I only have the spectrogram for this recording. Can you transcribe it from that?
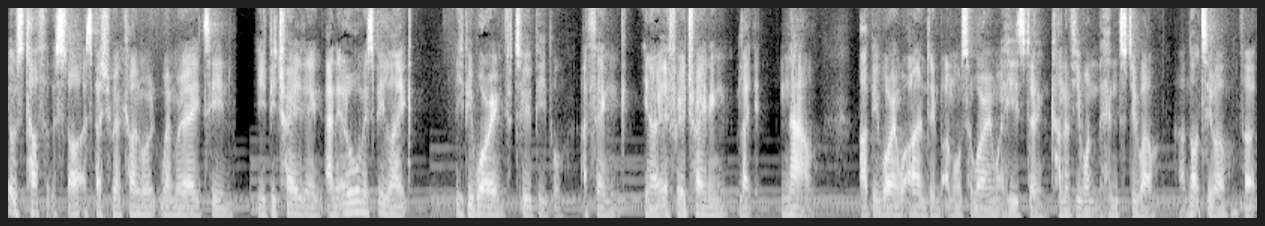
It was tough at the start, especially when kind of when we we're 18. You'd be trading, and it would almost be like you'd be worrying for two people. I think, you know, if we were training like now, I'd be worrying what I'm doing, but I'm also worrying what he's doing. Kind of, you want him to do well. Uh, not too well, but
